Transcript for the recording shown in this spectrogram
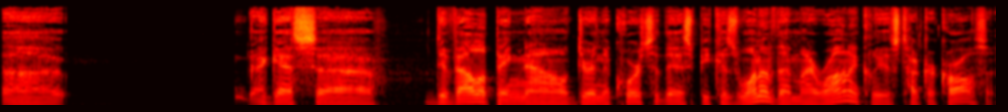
uh, I guess uh, developing now during the course of this because one of them, ironically, is Tucker Carlson.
